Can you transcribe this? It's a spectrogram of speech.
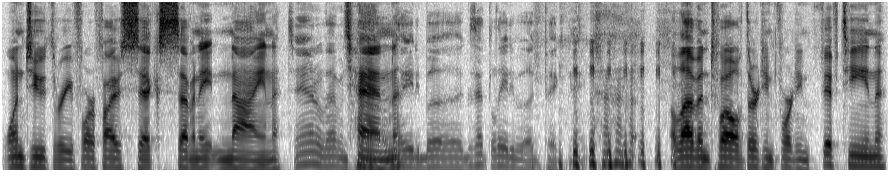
One, two, three, four, five, six, seven, eight, nine, 10, 11, 10. 12, Ladybugs at the Ladybug picnic. 11, 12, 13, 14, 15,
